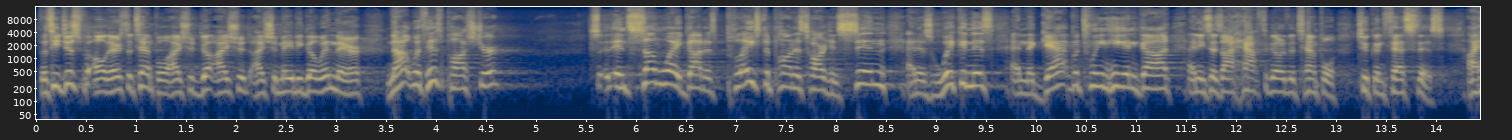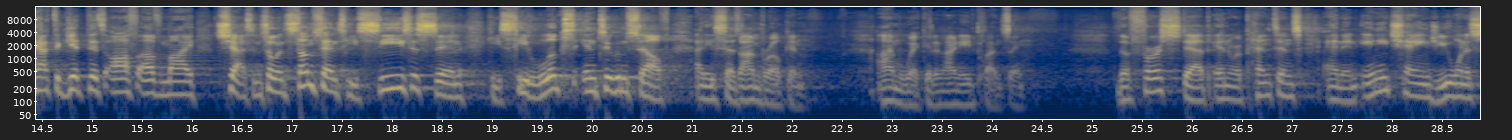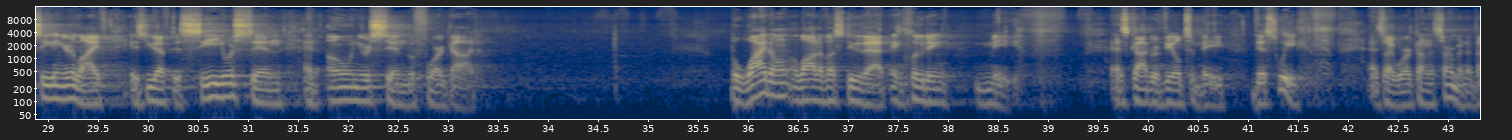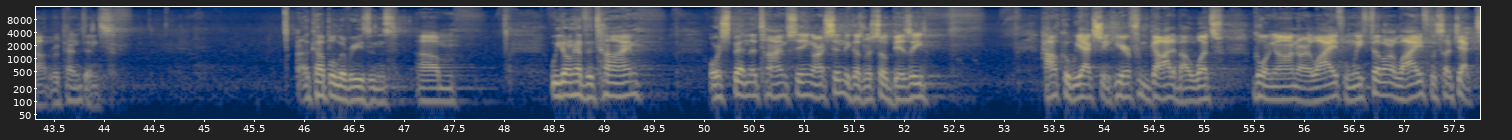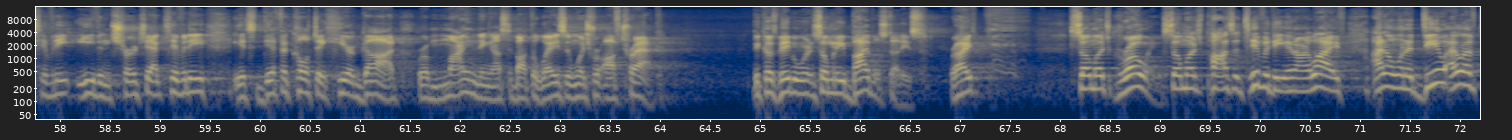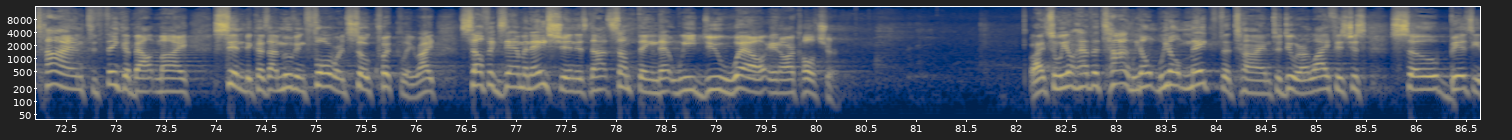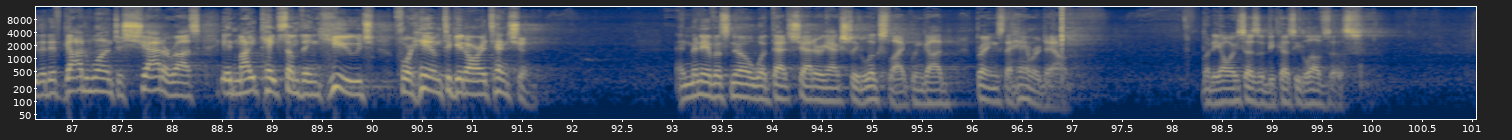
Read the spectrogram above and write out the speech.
Does he just, oh, there's the temple. I should go, I should, I should maybe go in there. Not with his posture. So in some way, God has placed upon his heart his sin and his wickedness and the gap between he and God. And he says, I have to go to the temple to confess this. I have to get this off of my chest. And so, in some sense, he sees his sin, he, he looks into himself, and he says, I'm broken, I'm wicked, and I need cleansing. The first step in repentance and in any change you want to see in your life is you have to see your sin and own your sin before God. But why don't a lot of us do that, including me, as God revealed to me this week as I worked on a sermon about repentance? A couple of reasons. Um, we don't have the time or spend the time seeing our sin because we're so busy. How could we actually hear from God about what's going on in our life? When we fill our life with such activity, even church activity, it's difficult to hear God reminding us about the ways in which we're off track because maybe we're in so many Bible studies, right? so much growing, so much positivity in our life. I don't want to deal, I don't have time to think about my sin because I'm moving forward so quickly, right? Self examination is not something that we do well in our culture. Right? So we don't have the time. We don't, we don't make the time to do it. Our life is just so busy that if God wanted to shatter us, it might take something huge for Him to get our attention. And many of us know what that shattering actually looks like when God brings the hammer down. But he always does it because he loves us.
